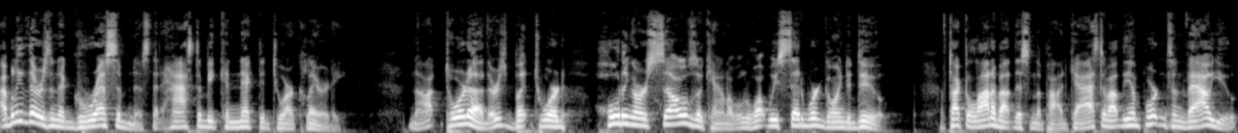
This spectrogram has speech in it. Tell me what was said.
I believe there is an aggressiveness that has to be connected to our clarity, not toward others, but toward holding ourselves accountable to what we said we're going to do. I've talked a lot about this in the podcast about the importance and value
